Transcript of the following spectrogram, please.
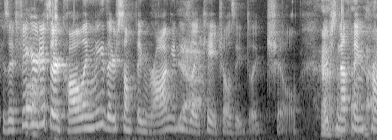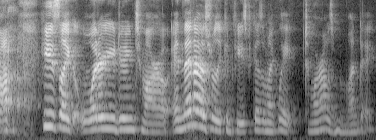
Because I figured Oh. if they're calling me, there's something wrong. And he's like, "Kate, Chelsey, like chill. There's nothing wrong." He's like, "What are you doing tomorrow?" And then I was really confused because I'm like, "Wait, tomorrow's Monday."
